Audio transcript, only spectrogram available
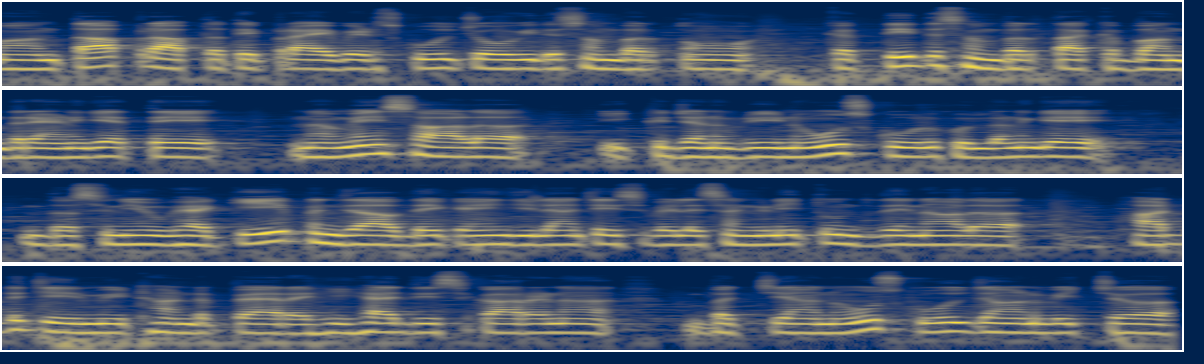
ਮਾਨਤਾ ਪ੍ਰਾਪਤ ਅਤੇ ਪ੍ਰਾਈਵੇਟ ਸਕੂਲ 24 ਦਸੰਬਰ ਤੋਂ 31 ਦਸੰਬਰ ਤੱਕ ਬੰਦ ਰਹਿਣਗੇ ਤੇ ਨਵੇਂ ਸਾਲ 1 ਜਨਵਰੀ ਨੂੰ ਸਕੂਲ ਖੁੱਲਣਗੇ। ਦੱਸਣਯੋਗ ਹੈ ਕਿ ਪੰਜਾਬ ਦੇ ਕਈ ਜ਼ਿਲ੍ਹਿਆਂ 'ਚ ਇਸ ਵੇਲੇ ਸੰਘਣੀ ਧੁੰਦ ਦੇ ਨਾਲ ਹੱਡ ਚੀਰਮੀ ਠੰਡ ਪੈ ਰਹੀ ਹੈ, ਜਿਸ ਕਾਰਨ ਬੱਚਿਆਂ ਨੂੰ ਸਕੂਲ ਜਾਣ ਵਿੱਚ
